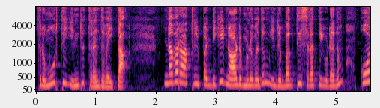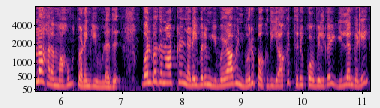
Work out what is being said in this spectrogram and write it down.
திரு மூர்த்தி இன்று திறந்து வைத்தார். நவராத்திரி பண்டிகை நாடு முழுவதும் இன்று பக்தி சிரத்தையுடனும் கோலாகலமாகவும் தொடங்கியுள்ளது. ஒன்பது நாட்கள் நடைபெறும் இவ்விழாவின் ஒரு பகுதியாக திருக்கோவில்கள் இல்லங்களில்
